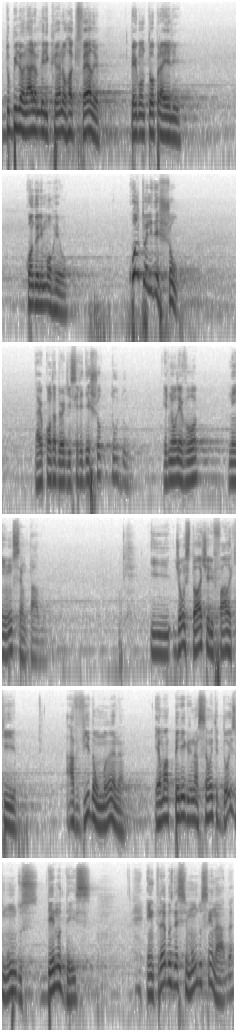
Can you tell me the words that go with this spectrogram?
do bilionário americano Rockefeller perguntou para ele, quando ele morreu, quanto ele deixou? Aí o contador disse: ele deixou tudo, ele não levou nenhum centavo. E John Stott ele fala que a vida humana é uma peregrinação entre dois mundos de nudez. Entramos nesse mundo sem nada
